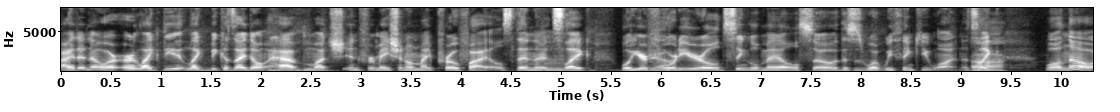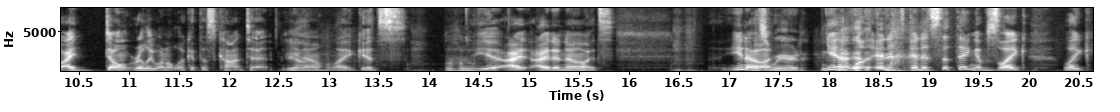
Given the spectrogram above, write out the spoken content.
I don't know, or, or like the like because I don't have much information on my profiles. Then it's like, well, you're Mm-hmm. Yeah. 40 year old single male, so this is what we think you want. It's like, Uh-huh. well, no, I don't really want to look at this content. You Yeah. know, like it's, Mhm. yeah, I I don't know. It's, you know, that's weird yeah, it- well, it- and it's and it's the thing of it's like like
